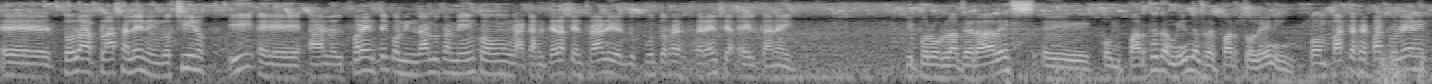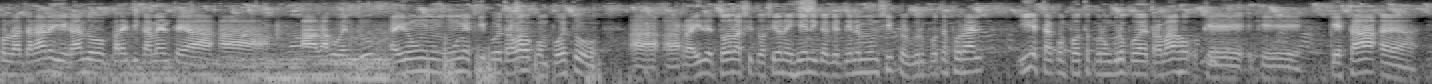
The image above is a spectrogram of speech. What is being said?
eh, toda la Plaza Lenin, los chinos, y eh, al frente colindando también con la carretera central y el punto de referencia, el Caney. Y por los laterales eh, comparte también del reparto Lenin. Comparte el reparto Lenin, por los laterales llegando prácticamente a, la juventud. Hay un, equipo de trabajo compuesto a, raíz de toda la situación higiénica que tiene el municipio, el grupo temporal, y está compuesto por un grupo de trabajo que, que, está eh,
